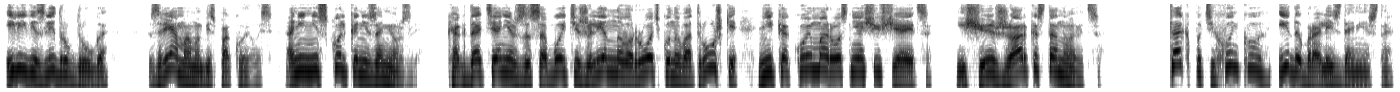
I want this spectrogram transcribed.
или везли друг друга. Зря мама беспокоилась, они нисколько не замерзли. Когда тянешь за собой тяжеленного Родьку на ватрушке, никакой мороз не ощущается, еще и жарко становится. Так потихоньку и добрались до места.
